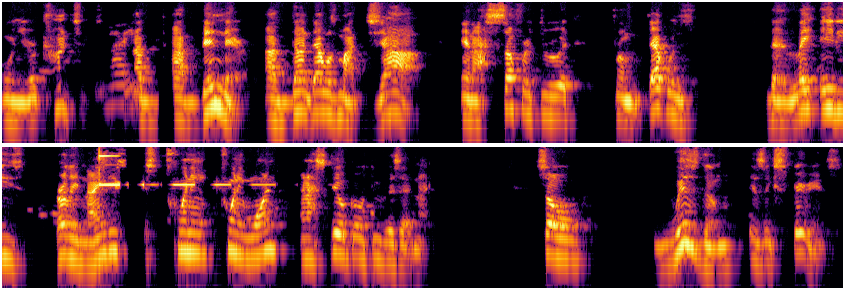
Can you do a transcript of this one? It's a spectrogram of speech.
on your conscience. Right. I've, I've been there. I've done that was my job, and I suffered through it from that was the late 80s, early 90s. It's 2021, and I still go through this at night. So wisdom is experience,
